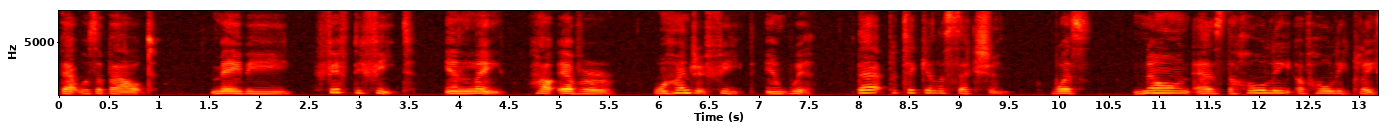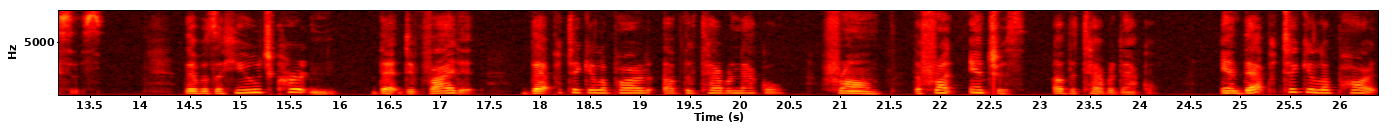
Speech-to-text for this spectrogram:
that was about maybe 50 feet in length, however, 100 feet in width. That particular section was known as the Holy of Holy Places. There was a huge curtain that divided that particular part of the tabernacle from the front entrance of the tabernacle. In that particular part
